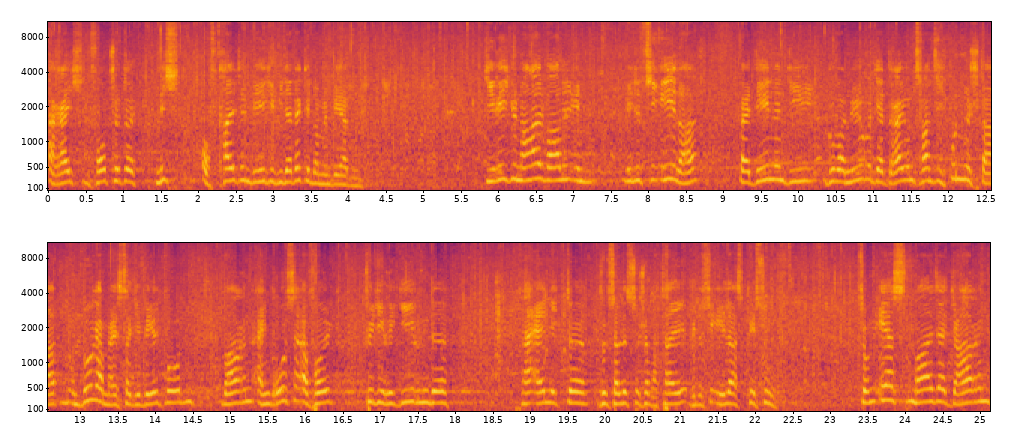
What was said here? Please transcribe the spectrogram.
erreichten Fortschritte nicht auf kalten Wege wieder weggenommen werden. Die Regionalwahlen in Venezuela, bei denen die Gouverneure der 23 Bundesstaaten und Bürgermeister gewählt wurden, waren ein großer Erfolg für die regierende Vereinigte Sozialistische Partei Venezuelas PSUV. Zum ersten Mal seit Jahren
